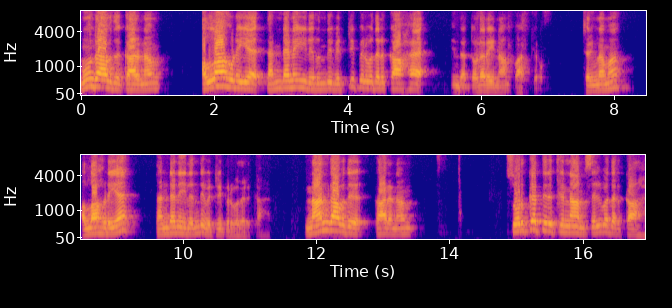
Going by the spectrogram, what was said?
மூன்றாவது காரணம் அல்லாஹுடைய தண்டனையிலிருந்து வெற்றி பெறுவதற்காக இந்த தொடரை நாம் பார்க்கிறோம். சரிங்களாமா அல்லாஹுடைய தண்டனையிலிருந்து வெற்றி பெறுவதற்காக. நான்காவது காரணம் சொர்க்கத்திற்கு நாம் செல்வதற்காக.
